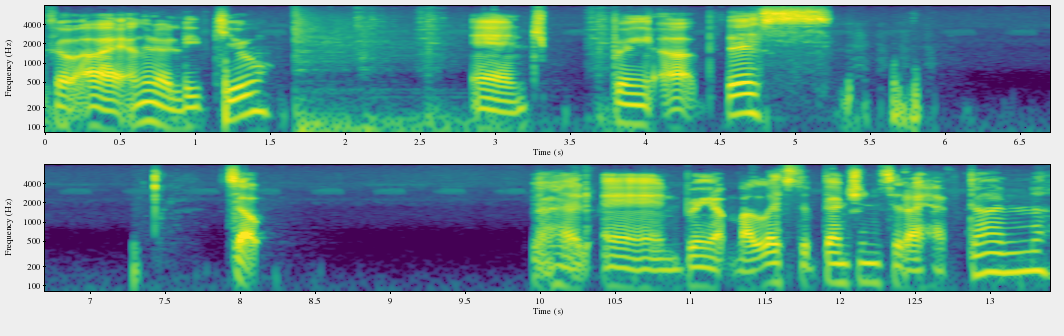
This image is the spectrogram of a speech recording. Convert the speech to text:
So, alright, I'm gonna leave Q. And bring up this. So, go ahead and bring up my list of dungeons that I have done.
